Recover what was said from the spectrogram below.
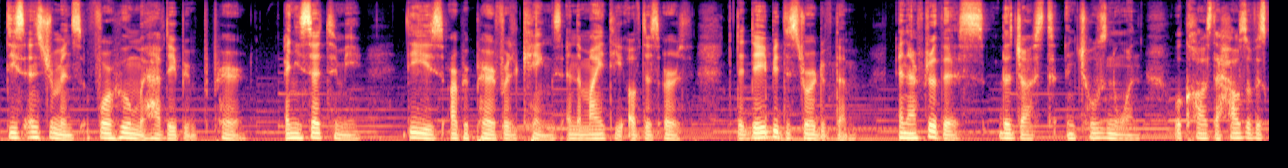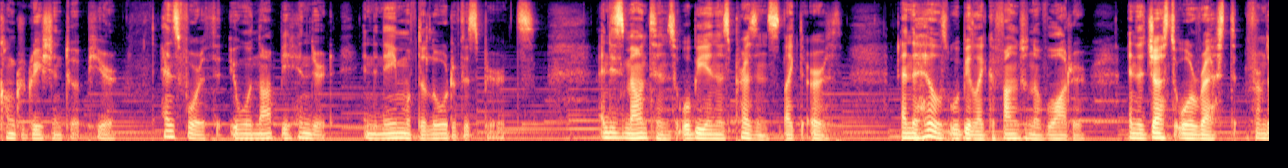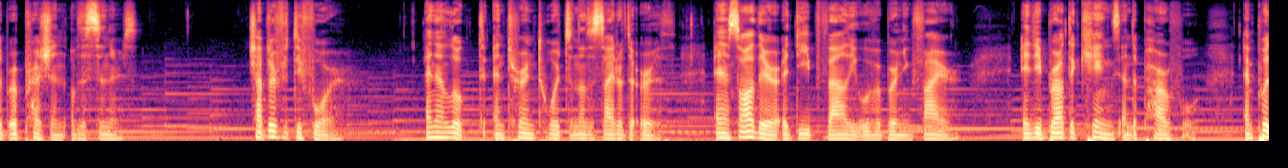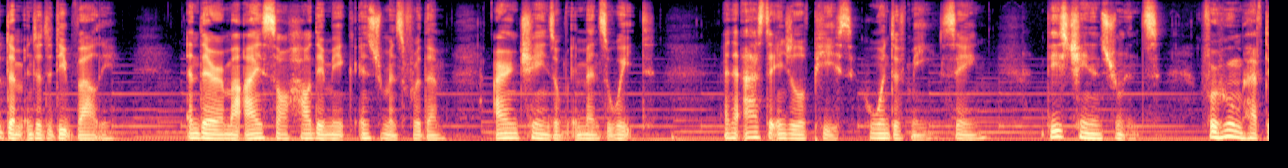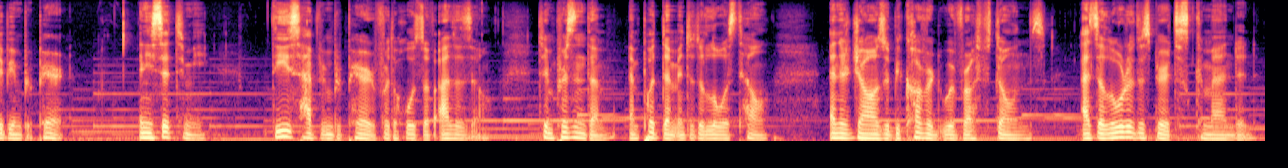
These instruments for whom have they been prepared? And he said to me, These are prepared for the kings and the mighty of this earth, that they be destroyed with them. And after this, the just and chosen one will cause the house of his congregation to appear. Henceforth it will not be hindered in the name of the Lord of the spirits. And these mountains will be in his presence like the earth, and the hills will be like a fountain of water, and the just will rest from the oppression of the sinners. Chapter 54 And I looked and turned towards another side of the earth, and I saw there a deep valley with a burning fire. And he brought the kings and the powerful, and put them into the deep valley. And there my eyes saw how they make instruments for them, iron chains of immense weight. And I asked the angel of peace, who went with me, saying, These chain instruments, for whom have they been prepared? And he said to me, These have been prepared for the host of Azazel, to imprison them and put them into the lowest hell, and their jaws will be covered with rough stones, as the Lord of the Spirits commanded.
